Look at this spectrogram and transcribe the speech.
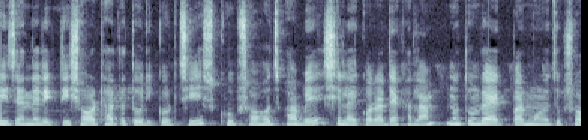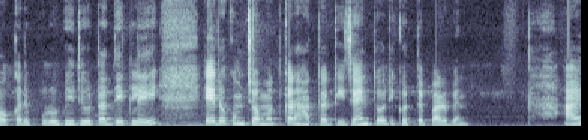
ডিজাইনের একটি শর্ট হাতা তৈরি করছি। খুব সহজভাবে সেলাই করা দেখালাম। নতুনরা একবার মনোযোগ সহকারে পুরো ভিডিওটা দেখলেই এরকম চমৎকার হাতার ডিজাইন তৈরি করতে পারবেন। আমি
